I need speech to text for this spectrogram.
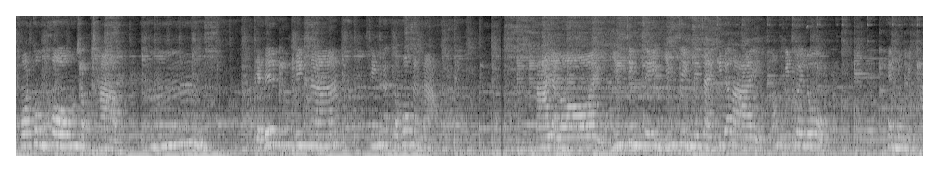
โคตรคงคงฉับฉับๆอืมอย่าเด่นจริงนะทิ้งสะโพกหนักๆตาอย่าลอย ยิ้มจริงๆ ยิ้มจริงในใจคิดอะไร ต้องคิดด้วยลูก เห็นหนูไหมคะ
